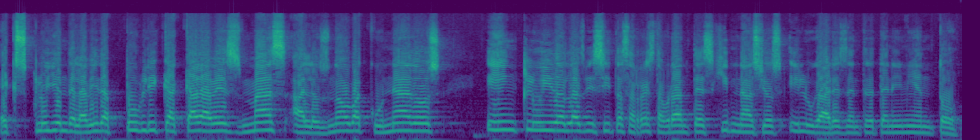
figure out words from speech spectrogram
excluyen de la vida pública cada vez más a los no vacunados, incluidas las visitas a restaurantes, gimnasios y lugares de entretenimiento.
